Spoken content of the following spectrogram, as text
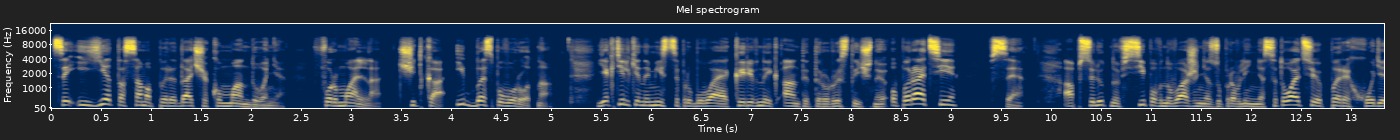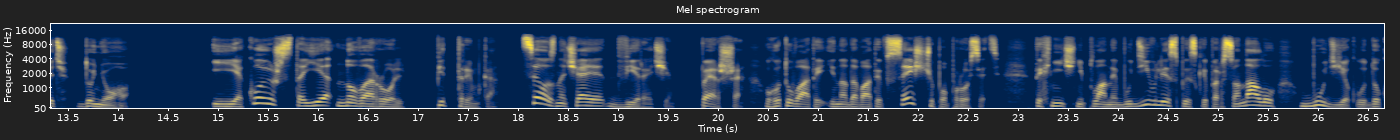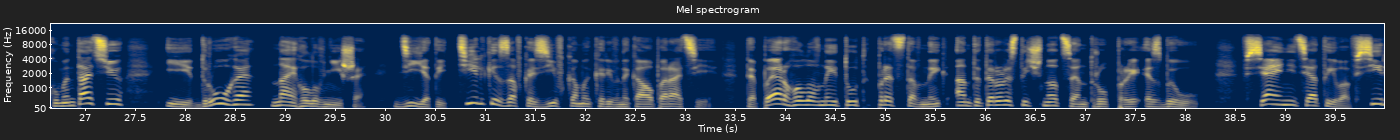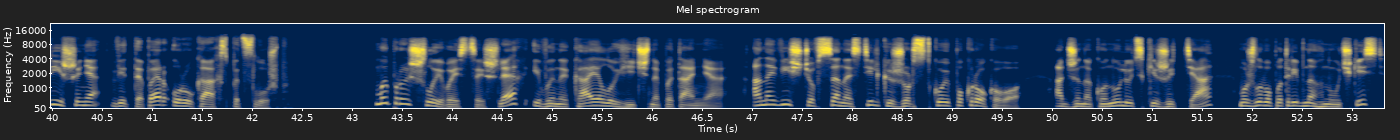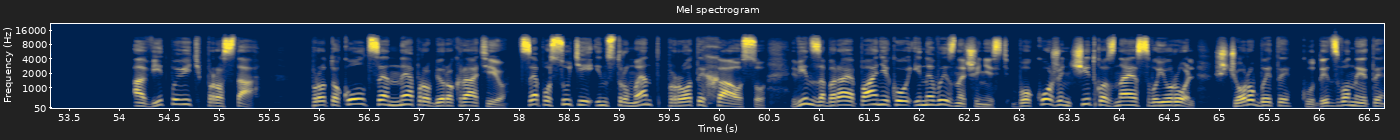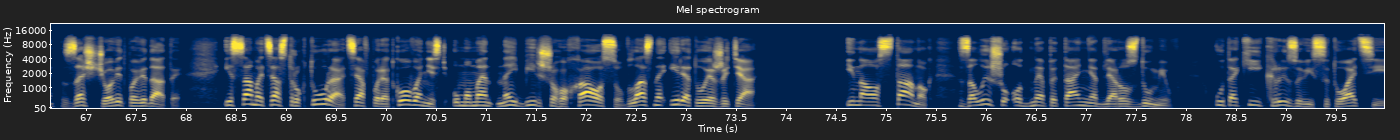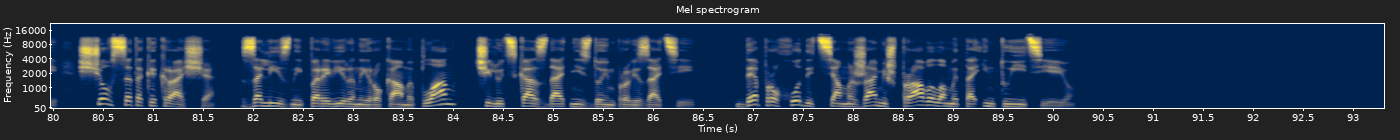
Це і є та сама передача командування, формальна, чітка і безповоротна. Як тільки на місце прибуває керівник антитерористичної операції, все, абсолютно всі повноваження з управління ситуацією переходять до нього. І якою ж стає нова роль підтримка? Це означає дві речі. Перше готувати і надавати все, що попросять, технічні плани будівлі, списки персоналу, будь-яку документацію. І друге, найголовніше діяти тільки за вказівками керівника операції. Тепер головний тут представник антитерористичного центру при СБУ. Вся ініціатива, всі рішення відтепер у руках спецслужб. Ми пройшли весь цей шлях, і виникає логічне питання: а навіщо все настільки жорстко і покроково? Адже на кону людське життя, можливо, потрібна гнучкість? А відповідь проста. Протокол це не про бюрократію, це по суті інструмент проти хаосу. Він забирає паніку і невизначеність, бо кожен чітко знає свою роль, що робити, куди дзвонити, за що відповідати. І саме ця структура, ця впорядкованість у момент найбільшого хаосу, власне, і рятує життя. І наостанок залишу одне питання для роздумів. У такій кризовій ситуації що все-таки краще – залізний перевірений роками план чи людська здатність до імпровізації? Де проходить ця межа між правилами та інтуїцією?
